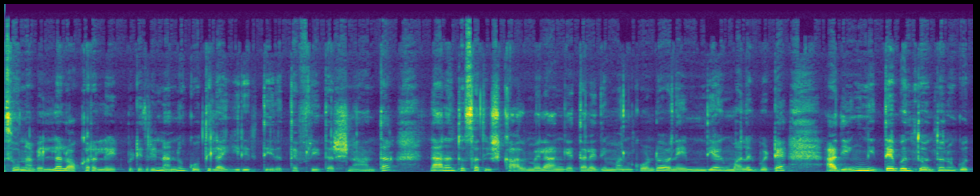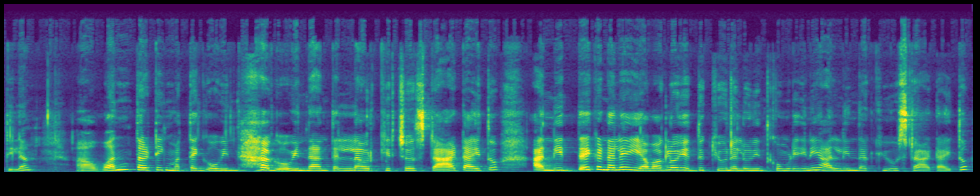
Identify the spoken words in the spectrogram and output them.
ಸೊ, ನಾವೆಲ್ಲ ಲಾಕರಲ್ಲೇ ಇಟ್ಬಿಟ್ಟಿದ್ರಿ. ನನಗೆ ಗೊತ್ತಿಲ್ಲ ಈ ರೀತಿ ಇರುತ್ತೆ ಫ್ರೀ ದರ್ಶನ ಅಂತ. ನಾನಂತೂ ಸತೀಶ್ ಕಾಲ ಮೇಲೆ ಹಂಗೆ ತಲೆದಿಮ್ ಅಂದ್ಕೊಂಡು ನೆಮ್ಮದಿಯಾಗಿ ಮಲಗಿಬಿಟ್ಟೆ. ಅದು ಹೆಂಗೆ ನಿದ್ದೆ ಬಂತು ಅಂತಲೂ ಗೊತ್ತಿಲ್ಲ. ಒನ್ ತರ್ಟಿಗೆ ಮತ್ತೆ ಗೋವಿಂದ ಗೋವಿಂದ ಅಂತೆಲ್ಲ ಅವ್ರು ಕಿರ್ಚೋ ಸ್ಟಾರ್ಟ್ ಆಯಿತು. ಆ ನಿದ್ದೆ ಕಣ್ಣಲ್ಲೇ ಯಾವಾಗಲೂ ಎದ್ದು ಕ್ಯೂನಲ್ಲೂ ನಿಂತ್ಕೊಂಡ್ಬಿಟ್ಟಿದ್ದೀನಿ ಅಲ್ಲಿಂದ ಕ್ಯೂ ಸ್ಟಾರ್ಟ್ ಆಯಿತು.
